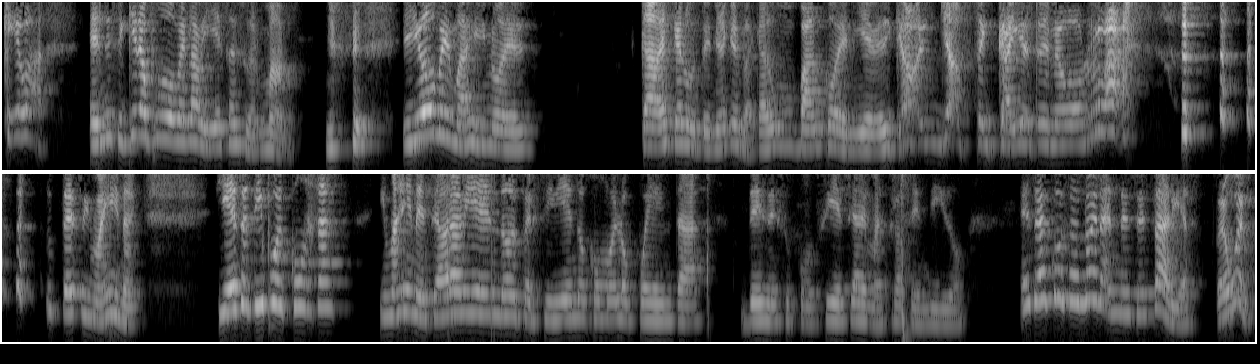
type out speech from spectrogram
¿qué va? Él ni siquiera pudo ver la belleza de su hermano. y yo me imagino a él, cada vez que lo tenía que sacar de un banco de nieve, dije, ¡ay, ya se cayó este nuevo Ustedes se imaginan. Y ese tipo de cosas, imagínense ahora viendo y percibiendo cómo él lo cuenta desde su conciencia de maestro ascendido. Esas cosas no eran necesarias, pero bueno,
